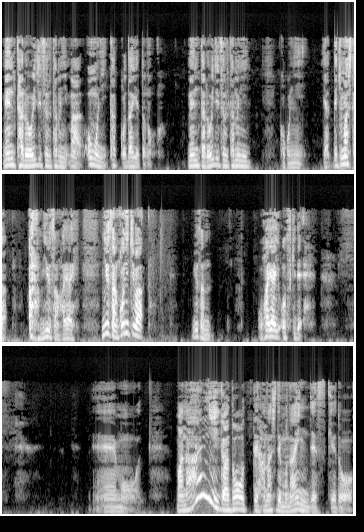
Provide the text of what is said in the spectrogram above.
メンタルを維持するために、まあ、主に、カッコダイエットのメンタルを維持するために、ここにやってきました。あら、みゆさん早い。みゆさん、こんにちは。みゆさん、お早いお付きで。えー、もう、まあ、何がどうって話でもないんですけど、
